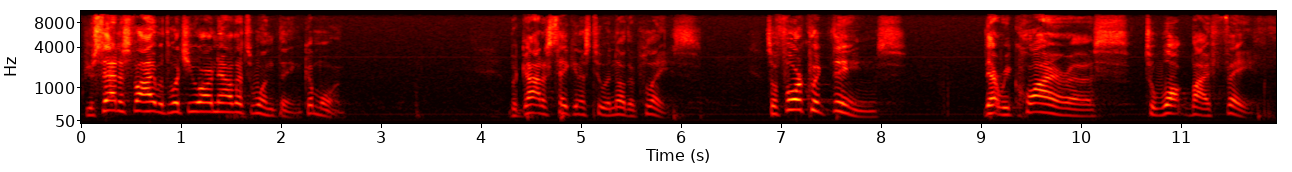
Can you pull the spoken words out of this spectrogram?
If you're satisfied with what you are now, that's one thing. Come on. But God has taken us to another place. So, four quick things that require us to walk by faith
